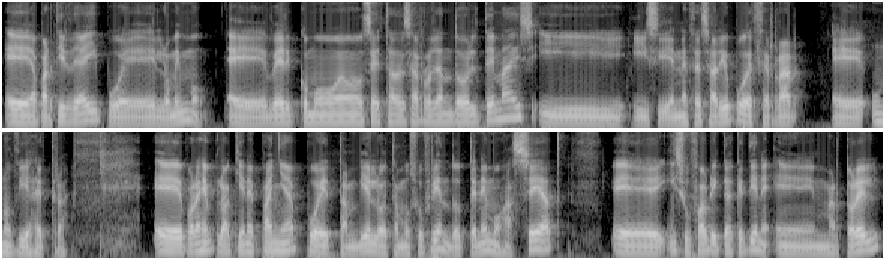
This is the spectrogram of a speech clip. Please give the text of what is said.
Eh, a partir de ahí, pues lo mismo, eh, ver cómo se está desarrollando el tema y, y si es necesario, pues cerrar eh, unos días extra. por ejemplo, aquí en España, pues también lo estamos sufriendo. Tenemos a SEAT y su fábrica que tiene en Martorell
